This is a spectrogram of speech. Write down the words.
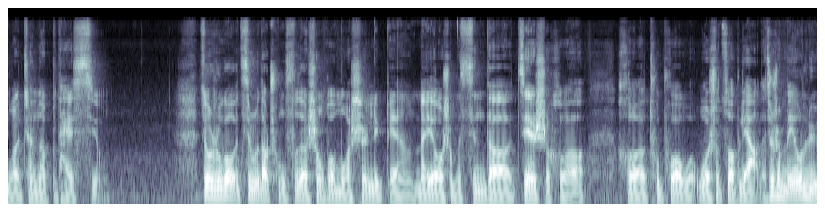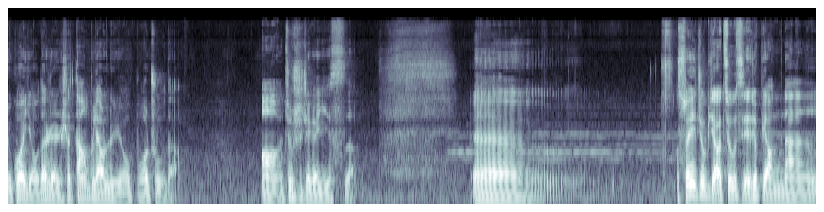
我真的不太行。就如果我进入到重复的生活模式里边，没有什么新的见识和和突破，我我是做不了的。就是没有旅过游的人是当不了旅游博主的，嗯，就是这个意思。呃，所以就比较纠结，就比较难，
